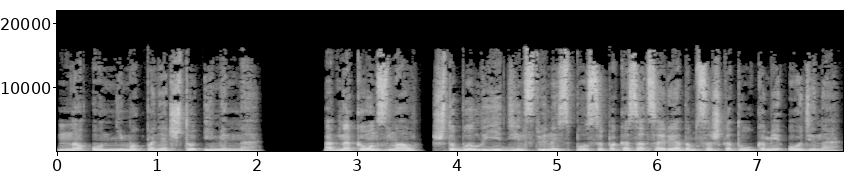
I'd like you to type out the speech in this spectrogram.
но он не мог понять, что именно. Однако он знал, что был единственный способ оказаться рядом со шкатулками Одина.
